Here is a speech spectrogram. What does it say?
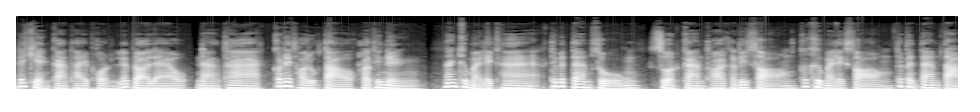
ได้เขียนการทายผลเรียบร้อยแล้ว นางทาสก็ได้ถอยลูกเต๋าครั้งที่ห นั่นคือหมายเลข 5 ที่เป็นแต้มสูง ส่วนการทอยครั้งที่ 2 ก็คือหมายเลข 2 ที่เป็นแต้มต่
